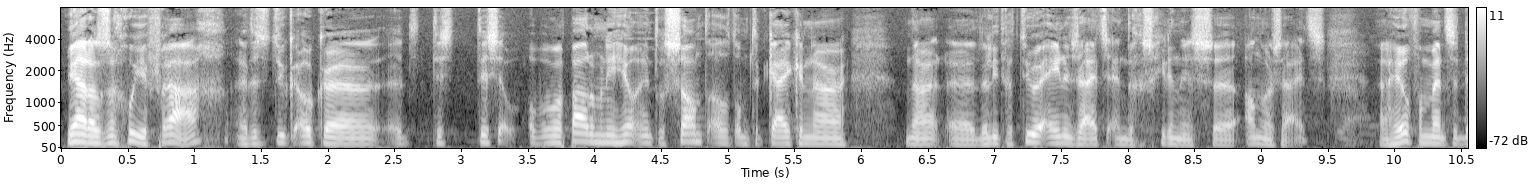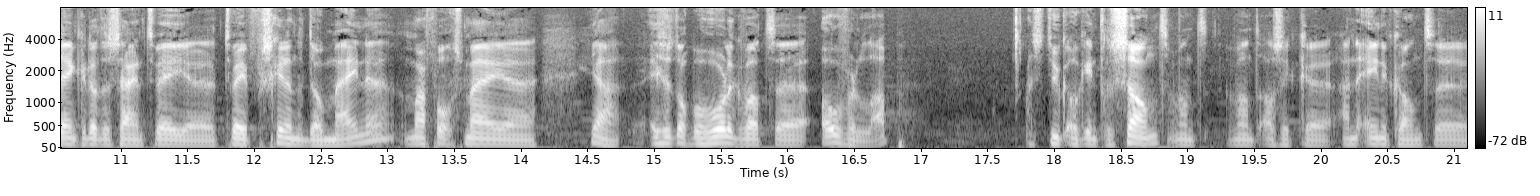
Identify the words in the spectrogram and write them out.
Ja, dat is een goede vraag. Het is natuurlijk ook eh, het, is, het is op een bepaalde manier heel interessant altijd om te kijken naar, naar eh, de literatuur enerzijds en de geschiedenis anderzijds. Heel veel mensen denken dat er zijn twee, twee verschillende domeinen, maar volgens mij ja, is er toch behoorlijk wat eh, overlap. Dat is natuurlijk ook interessant, want, want als ik eh, aan de ene kant eh,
